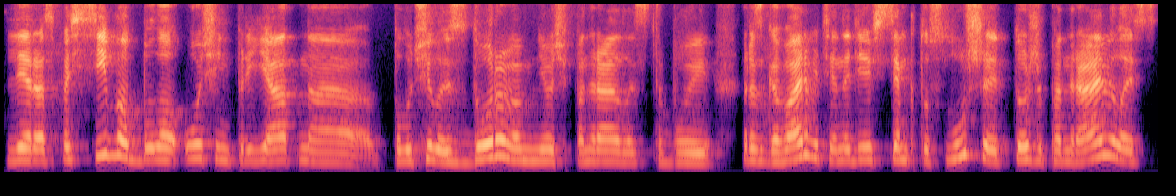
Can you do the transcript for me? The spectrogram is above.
Лера, спасибо, было очень приятно, получилось здорово, мне очень понравилось с тобой разговаривать. Я надеюсь, всем, кто слушает, тоже понравилось.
